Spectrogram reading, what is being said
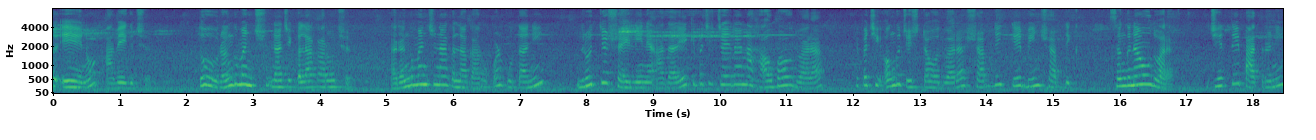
તો એ એનો આવેગ છે. તો રંગમંચના જે કલાકારો છે, આ રંગમંચના કલાકારો પણ પોતાની નૃત્ય શૈલીને આધારે કે પછી ચહેરાના હાવભાવ દ્વારા કે પછી અંગચેષ્ટાઓ દ્વારા શાબ્દિક કે બિનશાબ્દિક સંજ્ઞાઓ દ્વારા જે તે પાત્રની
